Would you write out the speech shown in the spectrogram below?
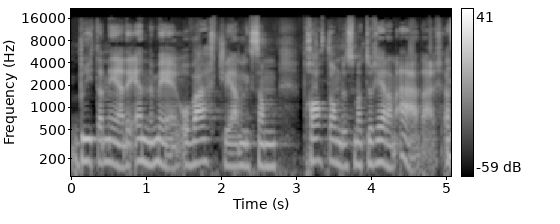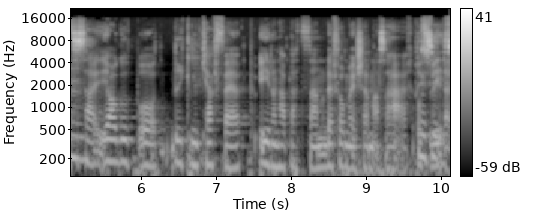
bryta ner det ännu mer och verkligen liksom prata om det som att du redan är där. Alltså Mm. så här, jag går upp och dricker mitt kaffe i den här platsen och det får mig att känna så här och Precis. så vidare.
